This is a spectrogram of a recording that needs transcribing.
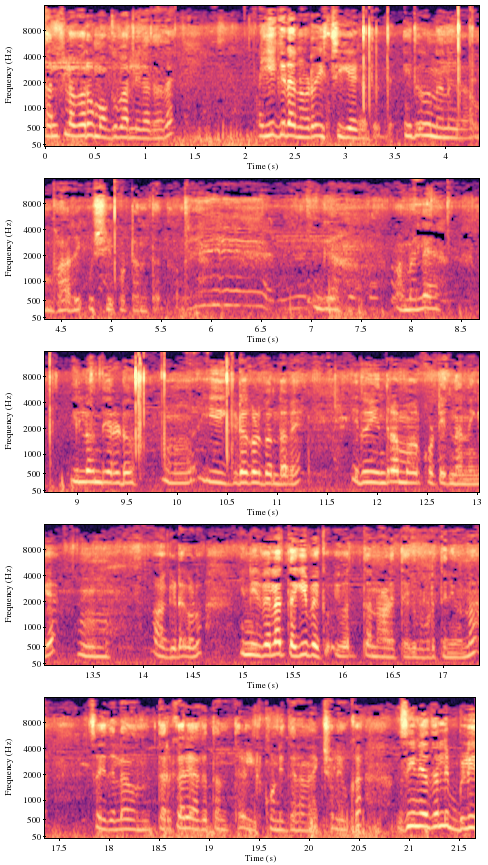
ಸನ್ಫ್ಲವರು ಮೊಗ್ಗು ಬರ್ಲಿಕ್ಕತ್ತದೆ ಈ ಗಿಡ ನೋಡ್ರಿ ಇಚ್ಚಿಗೆ ಆಗತ್ತೆ ಇದು ನನಗೆ ಭಾರಿ ಖುಷಿ ಕೊಟ್ಟಂಥದ್ದು ಅಂದರೆ ಈಗ ಆಮೇಲೆ ಇಲ್ಲೊಂದೆರಡು ಈ ಗಿಡಗಳು ಬಂದವೆ. ಇದು ಇಂದ್ರಮ್ಮ ಅವ್ರು ಕೊಟ್ಟಿದ್ದು ನನಗೆ. ಆ ಗಿಡಗಳು. ಇನ್ನು ಇವೆಲ್ಲ ತೆಗಿಬೇಕು. ಇವತ್ತು ನಾಳೆ ತೆಗೆದು ಬಿಡ್ತೀನಿ ಇವನ್ನ ಸೊ ಇದೆಲ್ಲ ಒಂದು ತರಕಾರಿ ಆಗುತ್ತೆ ಅಂತ ಹೇಳಿ ಇಟ್ಕೊಂಡಿದ್ದೆ ನಾನು ಆ್ಯಕ್ಚುಲಿ ಇವಕ್ಕೆ ಝೀನಿಯಾದಲ್ಲಿ ಬಿಳಿ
